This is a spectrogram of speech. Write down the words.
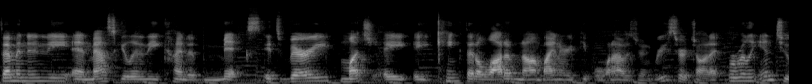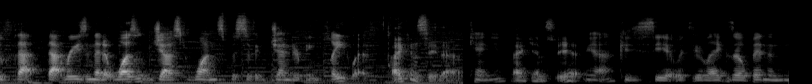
femininity and masculinity kind of mix. It's very much a, a kink that a lot of non-binary people, when I was doing research on it, were really into for that, that reason that it wasn't just one specific gender being played with. I can see that. Can you? I can see it. Yeah, could you see it with your legs open and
